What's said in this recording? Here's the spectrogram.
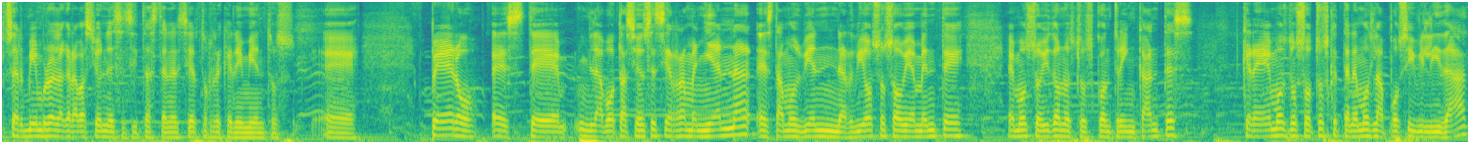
ser miembro de la grabación necesitas tener ciertos requerimientos. eh, pero este la votación se cierra mañana. Estamos bien nerviosos, obviamente. Hemos oído a nuestros contrincantes. Creemos nosotros que tenemos la posibilidad,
